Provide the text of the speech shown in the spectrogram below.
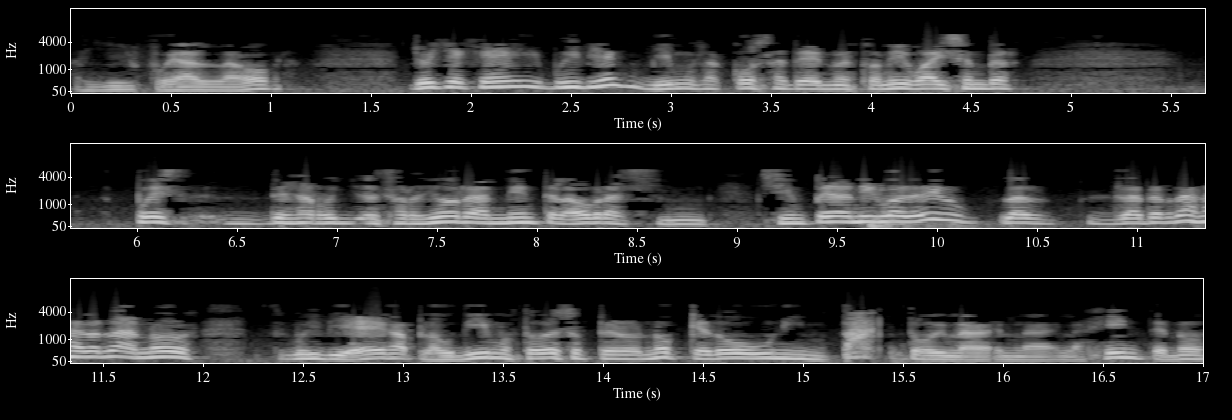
allí fue a la obra. Yo llegué y muy bien, vimos la cosa de nuestro amigo Eisenberg, pues desarrolló, desarrolló, realmente la obra sin, sin pena ni gloria. Digo, la, verdad, la verdad, no, muy bien, aplaudimos todo eso, pero no quedó un impacto en la, en la, en la gente, no,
